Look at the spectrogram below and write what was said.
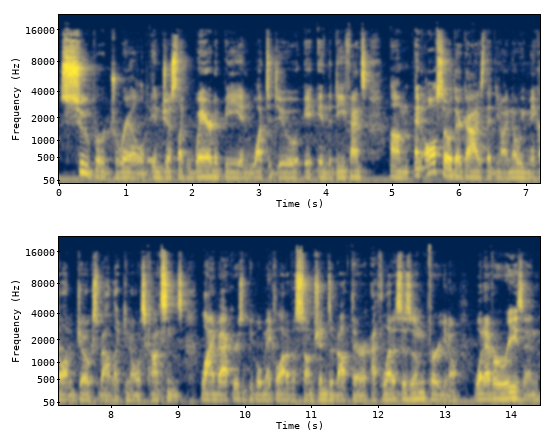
super drilled in just like where to be and what to do in, in the defense, um, and also they're guys that you know I know we make a lot of jokes about like you know Wisconsin's linebackers and people make a lot of assumptions about their athleticism for you know whatever reason.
